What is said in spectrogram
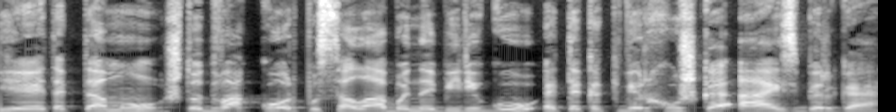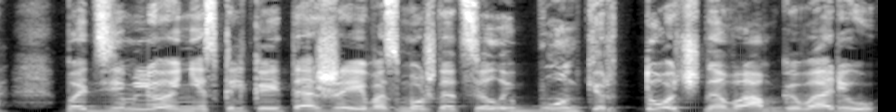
Я это к тому, что два корпуса лабы на берегу – это как верхушка айсберга. Под землей несколько этажей, возможно, целый бункер, точно вам говорю.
